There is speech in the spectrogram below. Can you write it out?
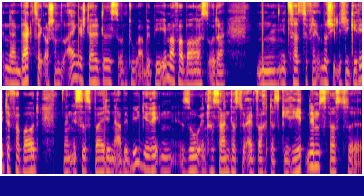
in deinem Werkzeug auch schon so eingestellt ist und du ABB immer verbaust, oder mh, hm, jetzt hast du vielleicht unterschiedliche Geräte verbaut, dann ist es bei den ABB-Geräten so interessant, dass du einfach das Gerät nimmst, was du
